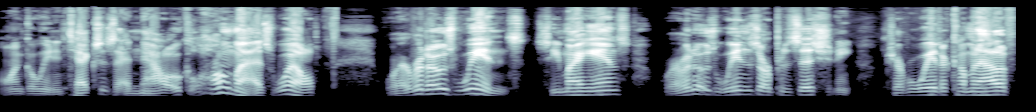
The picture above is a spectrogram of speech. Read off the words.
ongoing in Texas and now Oklahoma as well wherever those winds, see my hands, wherever those winds are positioning, whichever way they're coming out of,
